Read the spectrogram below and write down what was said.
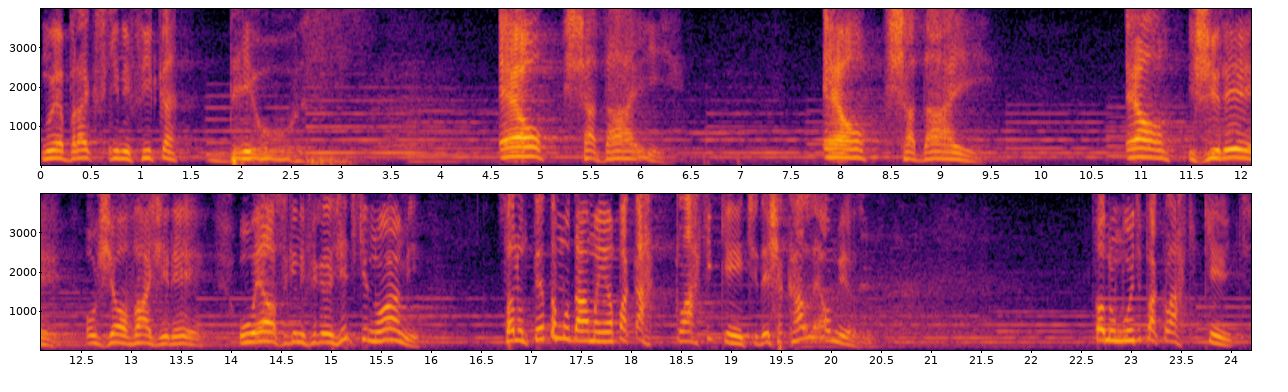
no hebraico significa Deus. El Shaddai. El Shaddai. El Jireh, ou Jeová Jireh o El significa, gente, que nome. Só não tenta mudar amanhã para Clark Kent, deixa Kalel mesmo. Só não mude para Clark Kent.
